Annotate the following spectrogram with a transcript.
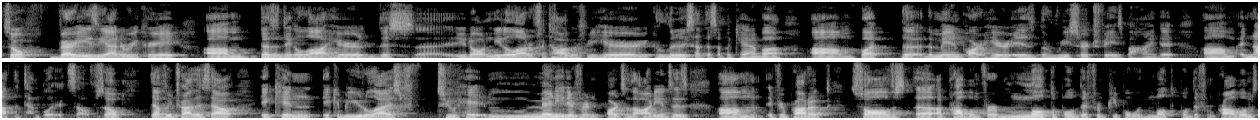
So very easy ad to recreate. Um, doesn't take a lot here. This uh, you don't need a lot of photography here. You can literally set this up in Canva. Um, but the the main part here is the research phase behind it, um, and not the template itself. So definitely try this out. It can it can be utilized to hit many different parts of the audiences. Um, if your product solves a, a problem for multiple different people with multiple different problems,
